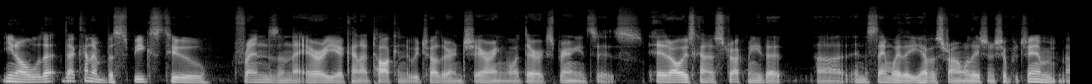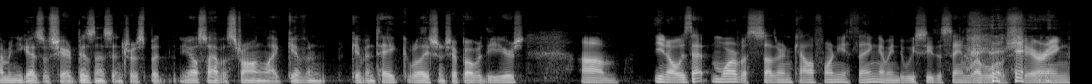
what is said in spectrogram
You know that that kind of bespeaks to friends in the area kind of talking to each other and sharing what their experience is. It always kind of struck me that. Uh, in the same way that you have a strong relationship with Jim, I mean, you guys have shared business interests, but you also have a strong like give and give and take relationship over the years. Um, you know, is that more of a Southern California thing? I mean, do we see the same level of sharing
